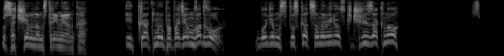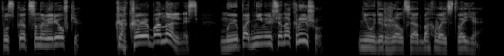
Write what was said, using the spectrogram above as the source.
«Зачем нам стремянка? И как мы попадем во двор? Будем спускаться на веревке через окно?» «Спускаться на веревке? Какая банальность! Мы поднимемся на крышу!» — не удержался от бахвальства я.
